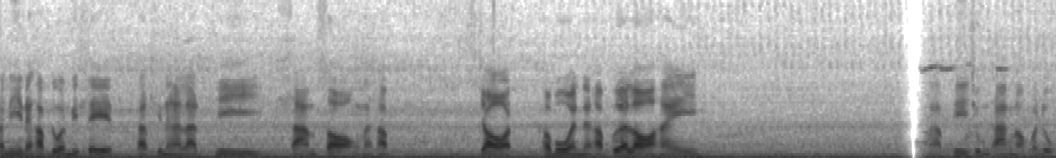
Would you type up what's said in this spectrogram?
ตอนนี้นะครับด่วนพิเศษทักษิณารัฐที่ 32 นะครับ จอดขบวนนะครับ เพื่อรอให้นะครับที่ชุมทางหนองประดุก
